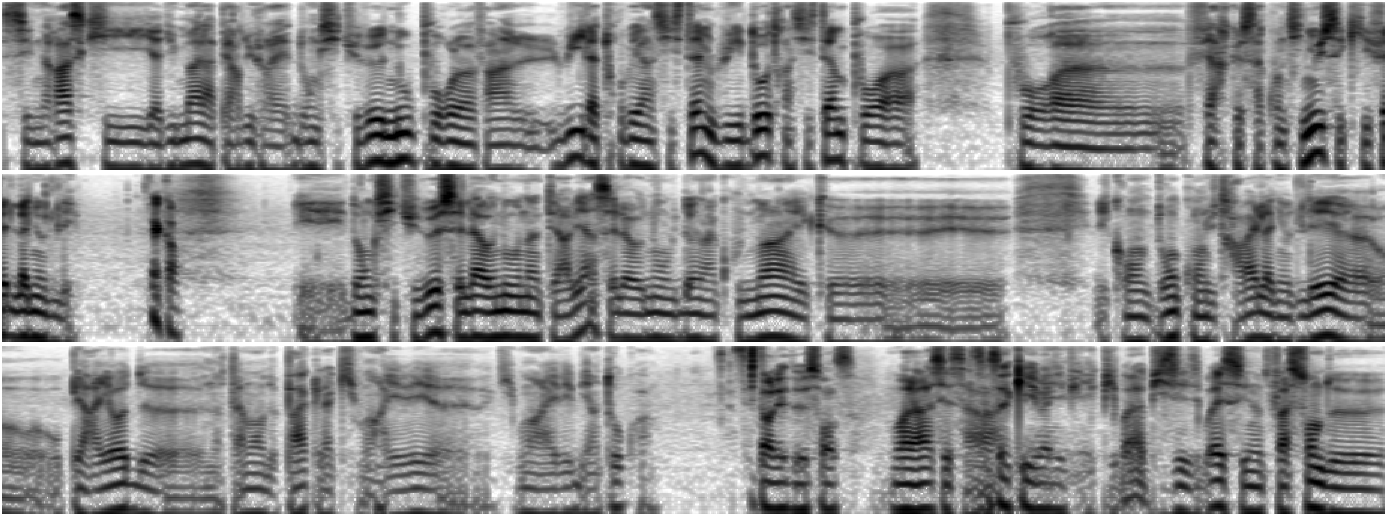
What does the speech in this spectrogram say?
c'est une race qui a du mal à perdurer. Donc si tu veux, nous pour, euh, enfin lui il a trouvé un système, lui et d'autres un système pour euh, pour faire que ça continue, c'est qu'il fait de l'agneau de lait. D'accord. Et donc, si tu veux, c'est là où nous on intervient, c'est là où nous on lui donne un coup de main et que et qu'on donc on lui travaille l'agneau de lait aux, périodes, notamment de Pâques là, qui vont arriver, qui vont arriver bientôt, quoi. C'est dans les deux sens. Voilà, c'est ça. C'est ça qui est magnifique. Et puis voilà, puis c'est ouais, c'est notre façon de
